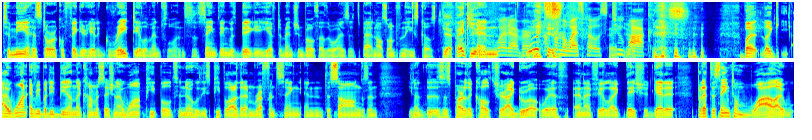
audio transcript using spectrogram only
to me, a historical figure. He had a great deal of influence. The same thing with Biggie. You have to mention both, otherwise, it's bad. And also, I'm from the East Coast. yeah, thank you. And Whatever. I'm from the West Coast. you. Tupac. But like, I want everybody to be on the conversation. I want people to know who these people are that I'm referencing in the songs, and you know, this is part of the culture I grew up with, and I feel like they should get it. But at the same time, while I w-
